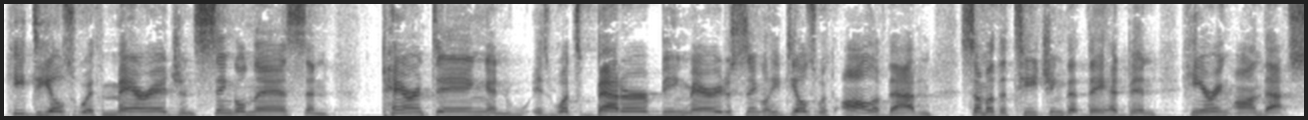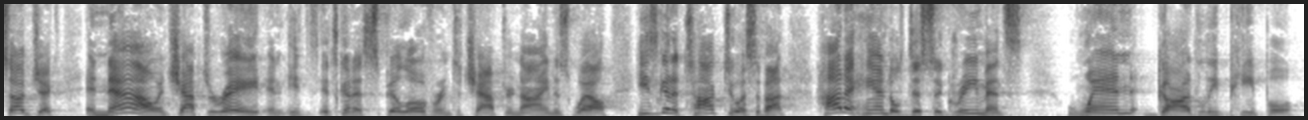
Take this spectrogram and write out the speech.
he deals with marriage and singleness and parenting and is what's better being married or single. He deals with all of that and some of the teaching that they had been hearing on that subject. And now in chapter 8 and it's, it's going to spill over into chapter 9 as well he's going to talk to us about how to handle disagreements when godly people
